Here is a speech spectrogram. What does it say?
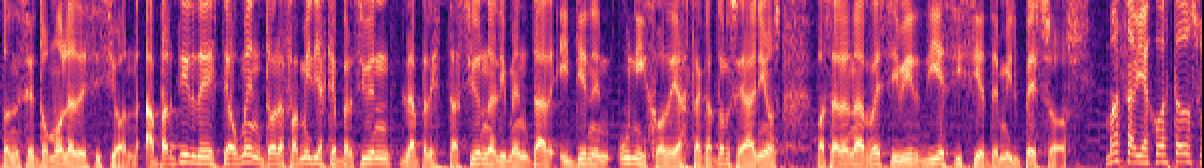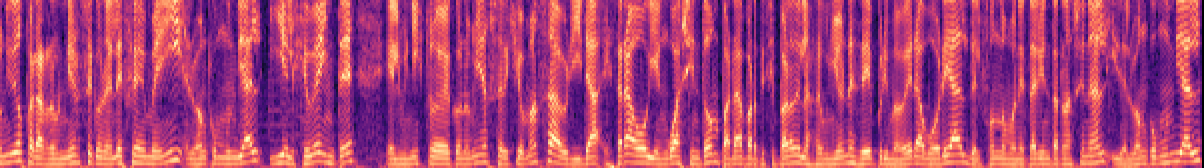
donde se tomó la decisión. A partir de este aumento, las familias que perciben la prestación alimentar y tienen un hijo de hasta 14 años pasarán a recibir 17 mil pesos. Massa viajó a Estados Unidos para reunirse con el FMI, el Banco Mundial y el G20. El ministro de Economía Sergio Massa abrirá, estará hoy en Washington para participar de las reuniones de Primavera Boreal del Fondo Monetario Internacional y del Banco Mundial,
